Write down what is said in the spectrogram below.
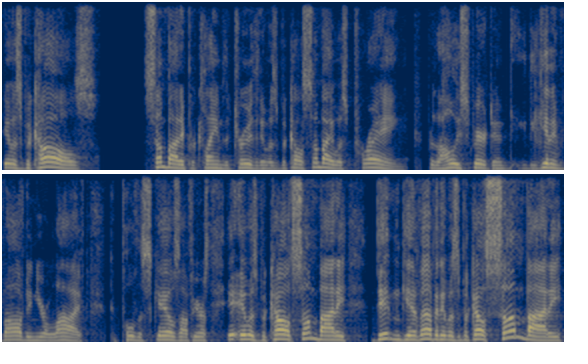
It was because somebody proclaimed the truth, and it was because somebody was praying for the Holy Spirit to, to get involved in your life, to pull the scales off yours. It, it was because somebody didn't give up, and it was because somebody,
